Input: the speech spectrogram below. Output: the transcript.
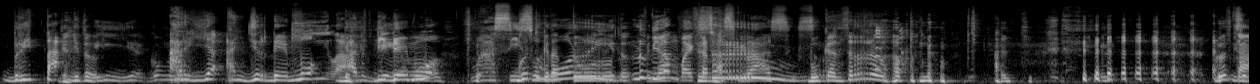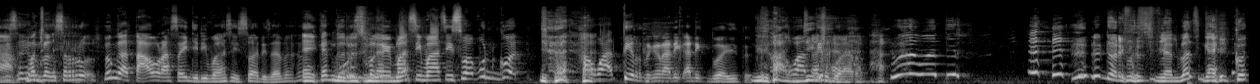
berita gitu. Iya, gue Arya anjir demo Gila, ada di demo. Mahasiswa Gua tuh kita worry turun gitu. Lu bilang seru. bukan seru apa namanya anjing. gue Bisa-bisa lu bilang seru. Lu gak tahu rasanya jadi mahasiswa di sana. Eh, kan Gua 2019. sebagai masih mahasiswa pun gue khawatir dengan adik-adik gue itu. Khawatir gue. Gue khawatir. Lu 2019 gak ikut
